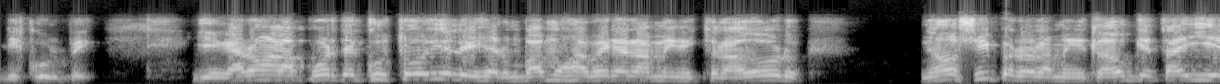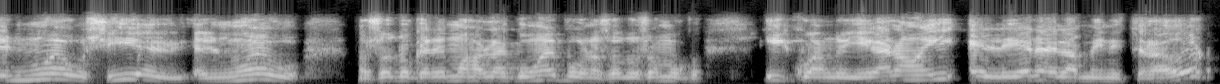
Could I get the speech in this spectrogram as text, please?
disculpe, llegaron a la puerta del custodio y le dijeron, vamos a ver al administrador. No, sí, pero el administrador que está ahí es nuevo, sí, el, el nuevo. Nosotros queremos hablar con él porque nosotros somos... co-". Y cuando llegaron ahí, él era el administrador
